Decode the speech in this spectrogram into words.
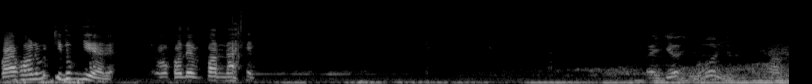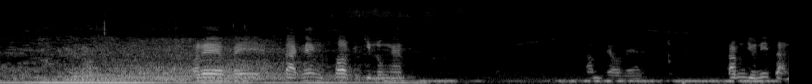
ปลาพวกนี้มันกินทุกเหยื่อเนี่ยมันเขาได้ปั้นได้ ไป เยอะอยู่นู่นครับเขาได้ไปตากแห้งทอดไปกินโรงงานทำแถวไหนทำอยู่นิสัน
